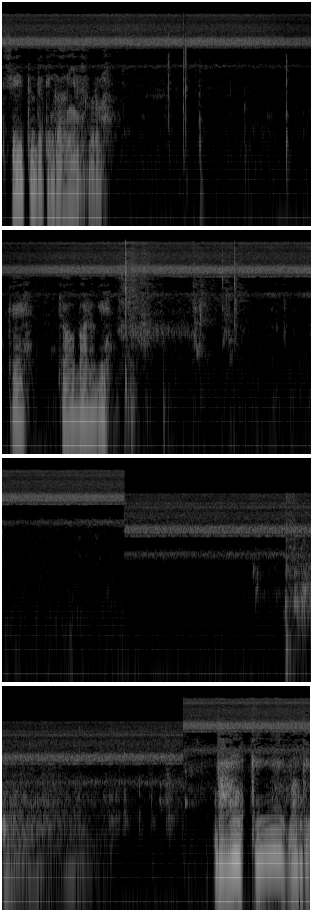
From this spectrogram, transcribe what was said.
Situ dia tinggalnya suruh oke coba lagi bangke bangke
